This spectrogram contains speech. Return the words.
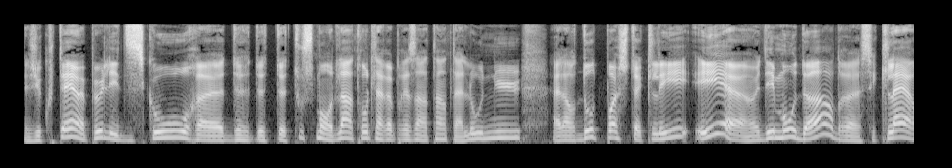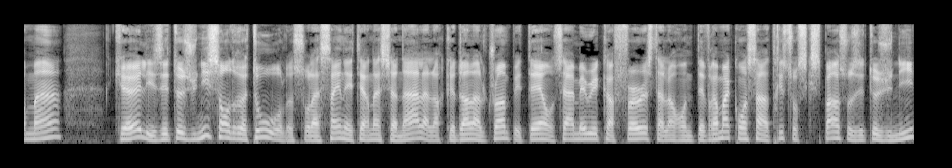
J'écoutais un peu les discours de, de, tout ce monde-là, entre autres la représentante à l'ONU, alors d'autres postes clés, et un des mots d'ordre, c'est clairement que les États-Unis sont de retour sur la scène internationale, alors que Donald Trump était, on sait, America First, alors on était vraiment concentré sur ce qui se passe aux États-Unis.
